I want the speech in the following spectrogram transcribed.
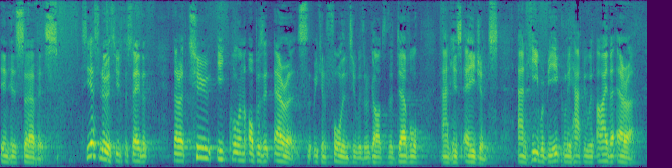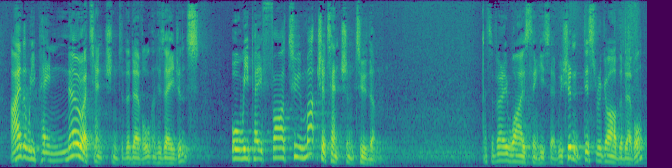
in his service. C.S. Lewis used to say that there are two equal and opposite errors that we can fall into with regard to the devil and his agents, and he would be equally happy with either error. Either we pay no attention to the devil and his agents, or we pay far too much attention to them. That's a very wise thing he said. We shouldn't disregard the devil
